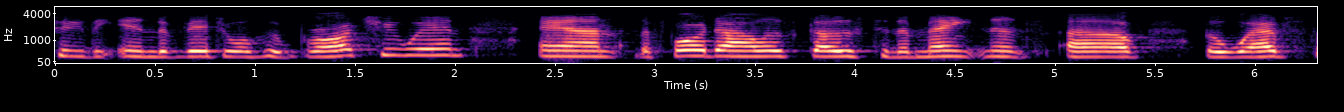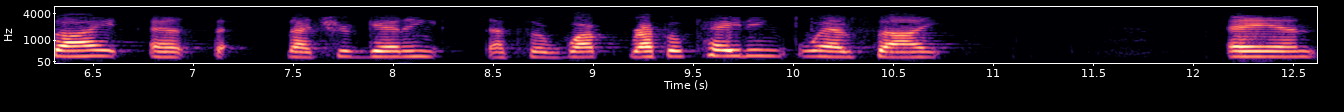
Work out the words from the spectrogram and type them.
to the individual who brought you in and the four dollars goes to the maintenance of the website at, that you're getting that's a replicating website and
